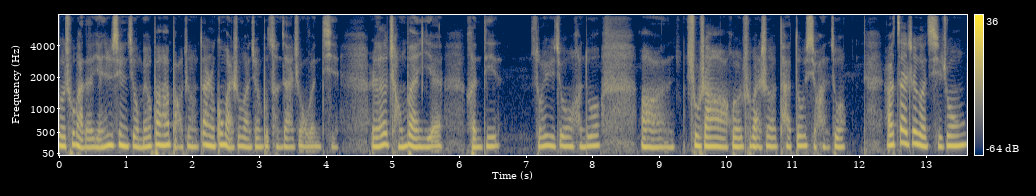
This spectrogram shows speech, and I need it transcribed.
这个出版的延续性就没有办法保证。但是公版书完全不存在这种问题，而它的成本也很低，所以就很多啊、呃、书商啊或者出版社他都喜欢做。而在这个其中，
